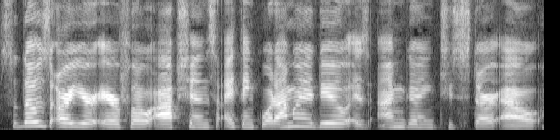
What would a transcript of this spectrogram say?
So those are your airflow options. I think what I'm going to do is I'm going to start out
